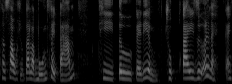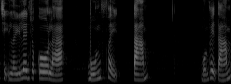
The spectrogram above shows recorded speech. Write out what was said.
thân sau của chúng ta là 4,8 thì từ cái điểm trục tay giữa này này, các anh chị lấy lên cho cô là 4,8. 4,8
